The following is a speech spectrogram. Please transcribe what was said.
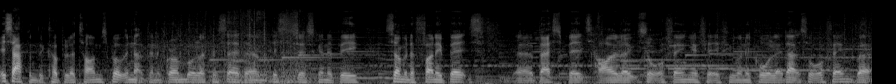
it's happened a couple of times but we're not going to grumble like I said um, this is just going to be some of the funny bits uh, best bits, highlights sort of thing, if, if you want to call it that sort of thing. But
